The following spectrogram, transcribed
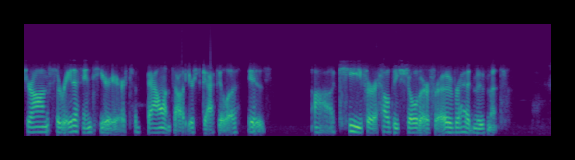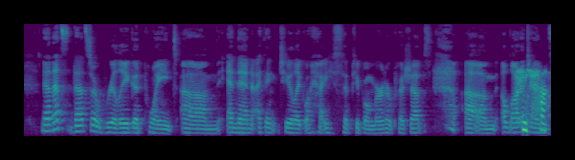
strong serratus anterior to balance out your scapula is uh, key for a healthy shoulder for overhead movement. Now that's that's a really good point. Um, and then I think too, like how you said, people murder push-ups. Um, a lot of times,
